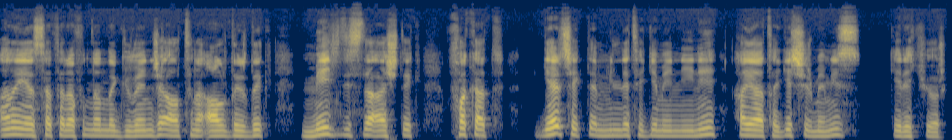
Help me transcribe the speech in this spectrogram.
Anayasa tarafından da güvence altına aldırdık. Meclisle açtık. Fakat gerçekten millet egemenliğini hayata geçirmemiz gerekiyor.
